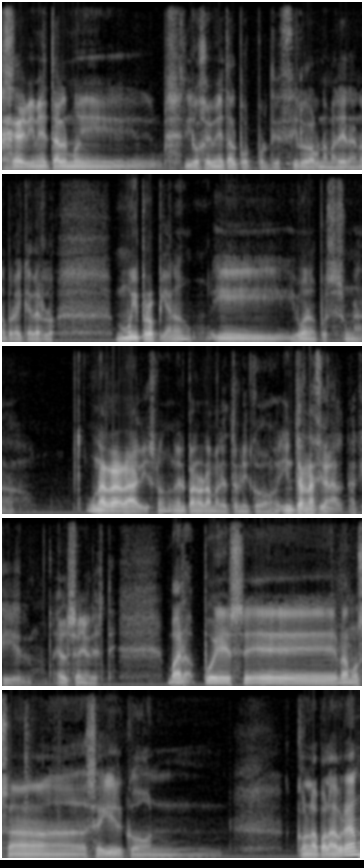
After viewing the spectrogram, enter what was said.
heavy metal muy... Digo heavy metal por, por decirlo de alguna manera, ¿no? Pero hay que verlo. Muy propia, ¿no? Y, bueno, pues es una, una rara avis, ¿no? En el panorama electrónico internacional, aquí el, señor este. Bueno, pues eh, vamos a seguir con, con la palabra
